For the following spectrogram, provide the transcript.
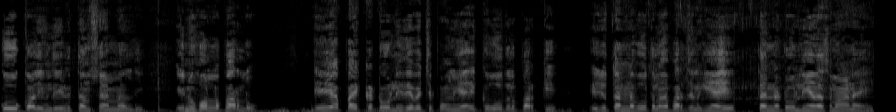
ਕੋਕ ਵਾਲੀ ਹੁੰਦੀ ਜਿਹੜੀ 300 ml ਦੀ। ਇਹਨੂੰ ਫੁੱਲ ਭਰ ਲਓ। ਇਹ ਆਪਾਂ ਇੱਕ ਢੋਲੀ ਦੇ ਵਿੱਚ ਪਾਉਣੀ ਹੈ, ਇੱਕ ਬੋਤਲ ਭਰ ਕੇ। ਇਹ ਜੋ ਤਿੰਨ ਬੋਤਲਾਂ ਭਰ ਜਾਣਗੀਆਂ, ਇਹ ਤਿੰਨ ਢੋਲੀਆਂ ਦਾ ਸਮਾਨ ਹੈ ਇਹ।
